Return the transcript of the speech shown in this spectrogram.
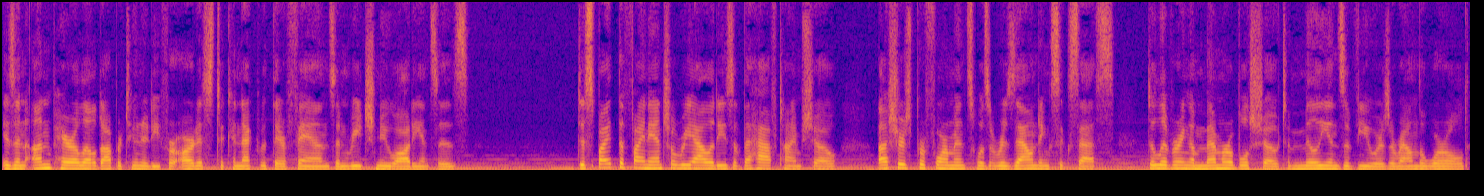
is an unparalleled opportunity for artists to connect with their fans and reach new audiences. Despite the financial realities of the halftime show, Usher's performance was a resounding success, delivering a memorable show to millions of viewers around the world.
